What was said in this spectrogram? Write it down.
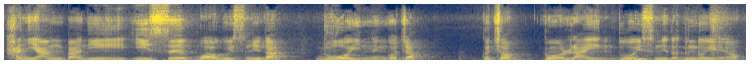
한 양반이 is 뭐 하고 있습니다 누워 있는 거죠? 그쵸? 그럼 lying 누워 있습니다. 능동이에요.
